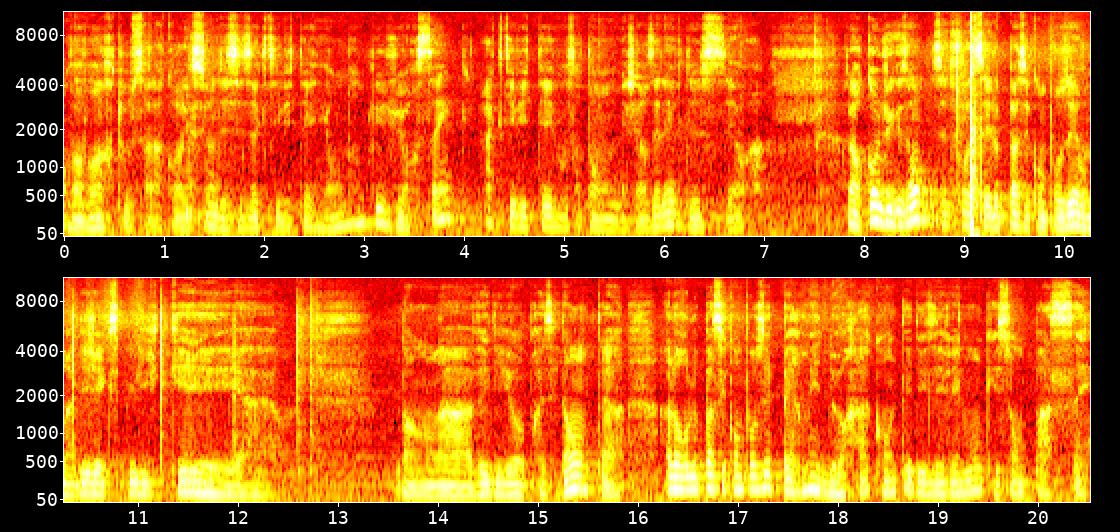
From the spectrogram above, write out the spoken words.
On va voir tout ça, la correction de ces activités. Il y en a plusieurs, 5 activités vous attendent mes chers élèves de CA. Alors conjugaison, cette fois c'est le passé composé, on a déjà expliqué euh, dans la vidéo précédente. Alors le passé composé permet de raconter des événements qui sont passés.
